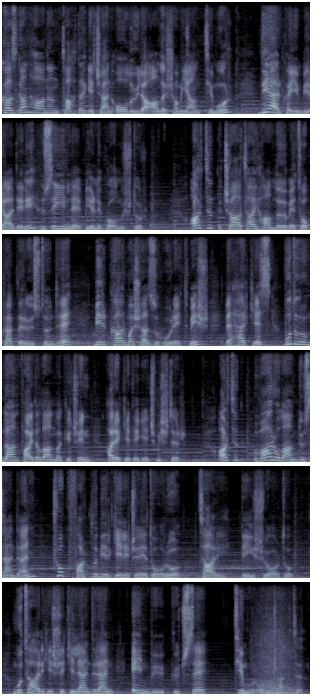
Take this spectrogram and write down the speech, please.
Kazgan Han'ın tahta geçen oğluyla anlaşamayan Timur, diğer kayınbiraderi Hüseyin'le birlik olmuştur. Artık Çağatay Hanlığı ve toprakları üstünde bir karmaşa zuhur etmiş ve herkes bu durumdan faydalanmak için harekete geçmiştir. Artık var olan düzenden çok farklı bir geleceğe doğru tarih değişiyordu. Bu tarihi şekillendiren en büyük güçse Timur olacaktı.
